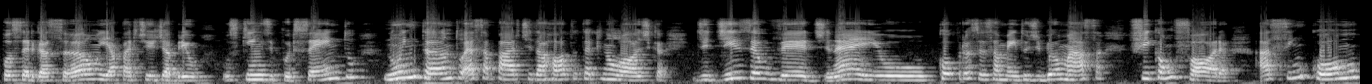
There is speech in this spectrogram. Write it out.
postergação e a partir de abril os 15%. No entanto, essa parte da rota tecnológica de diesel verde, né, e o coprocessamento de biomassa ficam fora, assim como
